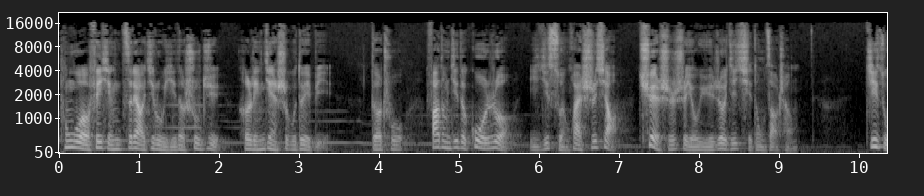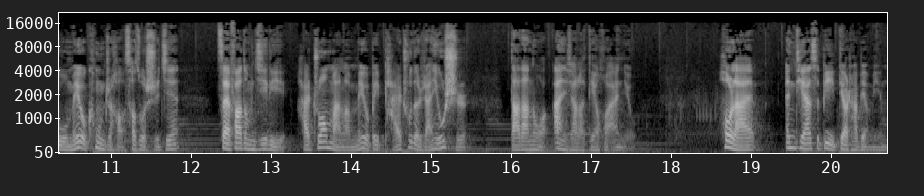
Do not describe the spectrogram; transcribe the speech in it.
通过飞行资料记录仪的数据和零件事故对比，得出发动机的过热以及损坏失效确实是由于热机启动造成。机组没有控制好操作时间。在发动机里还装满了没有被排出的燃油时，达达诺按下了点火按钮。后来，NTSB 调查表明，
